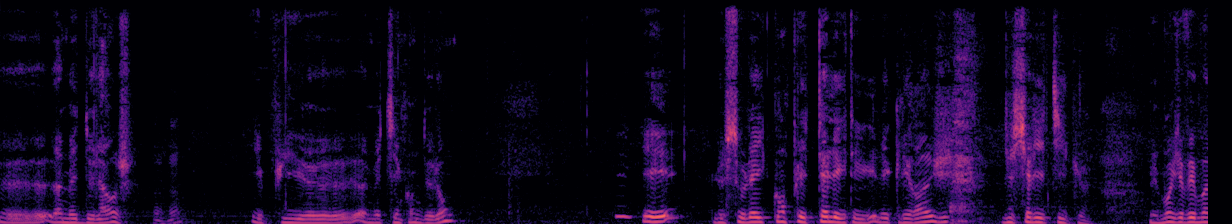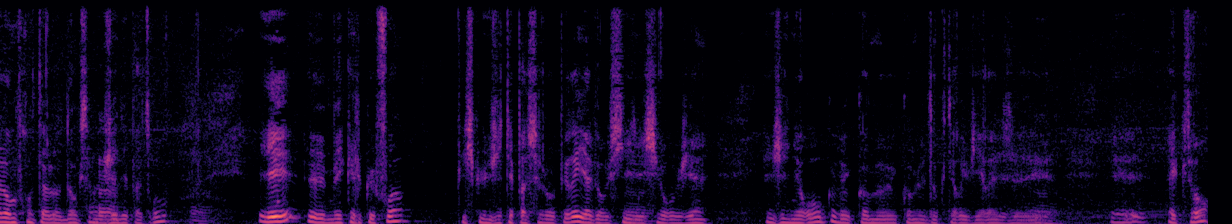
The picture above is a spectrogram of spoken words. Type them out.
un mètre de large, mhm. et puis un mètre cinquante de long. Et le soleil complétait l'éclairage du cialétique. Mais moi j'avais ma lampe frontale, donc ça ne me gênait pas trop. Et, euh, mais quelquefois, puisque je n'étais pas seul à opérer, il y avait aussi les chirurgiens généraux comme, comme, le docteur Rivierez et, Hector.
